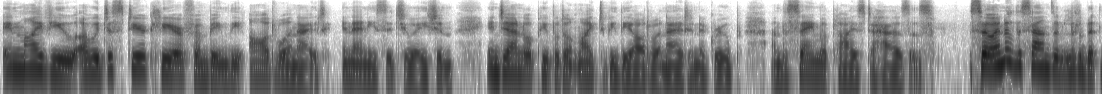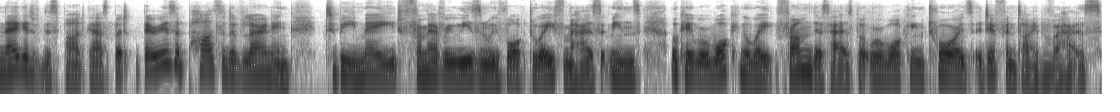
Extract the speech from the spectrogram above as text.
In my view, I would just steer clear from being the odd one out in any situation. In general, people don't like to be the odd one out in a group, and the same applies to houses. So I know this sounds a little bit negative, this podcast, but there is a positive learning to be made from every reason we've walked away from a house. It means, okay, we're walking away from this house, but we're walking towards a different type of a house.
